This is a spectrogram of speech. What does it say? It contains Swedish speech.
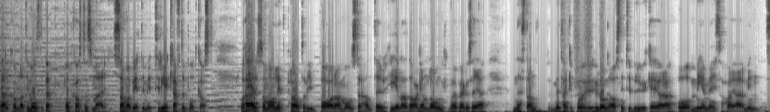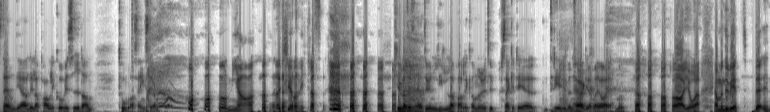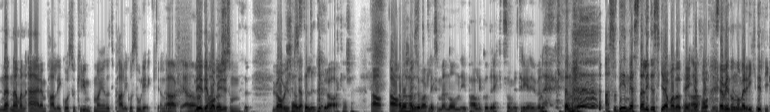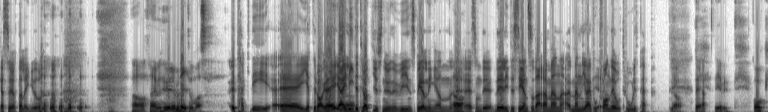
Välkomna till Monsterpepp, podcasten som är i samarbete med Trekraften Podcast. Och här som vanligt pratar vi bara Monster Hunter hela dagen lång, var jag på väg att säga. Nästan, med tanke på hur långa avsnitt vi brukar göra. Och med mig så har jag min ständiga lilla Paliko vid sidan, Thomas Engström. ja, tjena Niklas. Kul att jag säger att du är en lilla Palikon när du typ säkert är tre huvuden högre än vad jag är. Men... ja, jo, ja, men du vet, det, när, när, man är en paliko så krymper man ju ändå till palikostorlek. Ah, okay, ja, det, det har vi ju som... Det har vi ju känns sett. det lite bra kanske. ja, ja, Annars hade det varit liksom en någon i palikodräkt som är tre huvuden högre Alltså det är nästan lite skrämmande att tänka ja, på. Faktiskt. Jag vet inte om de är riktigt lika söta längre då. Ja, nej, hur är det med dig Thomas? Eh, tack, det är äh, jättebra. Jag är, jag är ja. lite trött just nu vid inspelningen ja. äh, som det, det, är lite sent sådär. Men, men jag är fortfarande det. otroligt pepp. Ja, det är. det är vi. Och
